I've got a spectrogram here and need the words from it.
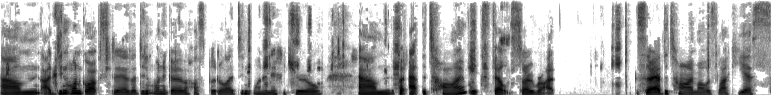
Um, I didn't want to go upstairs. I didn't want to go to the hospital. I didn't want an epidural. Um, but at the time, it felt so right. So at the time, I was like, yes,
